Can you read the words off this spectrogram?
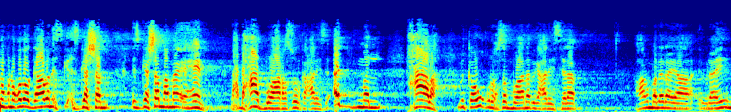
noqnoqdo gaaban isgashan isgashanna ma ahayn dhexdhexaad buu ahaa rasuulka alay slam ajmal xaala. Midka ugu quruxsan buu ahaa nabiga calayh salaam. Waxaan u malaynayaa ibraahim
